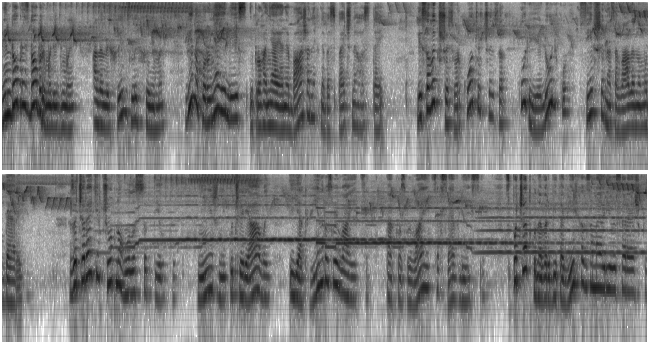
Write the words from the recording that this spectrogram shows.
Він добрий з добрими людьми, але лихий з лихими. Він охороняє ліс і проганяє небажаних небезпечних гостей. Лісовик, щось воркочучи, закурює люльку, сівши на заваленому дереві. З очеретів чутно голос сопілки, ніжний, кучерявий, і як він розвивається, так розвивається все в лісі. Спочатку на вербі та вільхах замайоріли сережки,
